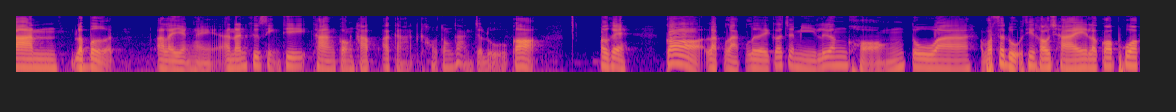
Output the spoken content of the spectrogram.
การระเบิดอะไรยังไง อันนั้นคือสิ่งที่ทางกองทัพอากาศเขาต้องการจะรู้ก็ โอเค ก็หลักๆเลยก็จะมีเรื่องของตัววัสดุที่เขาใช้แล้วก็พวก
